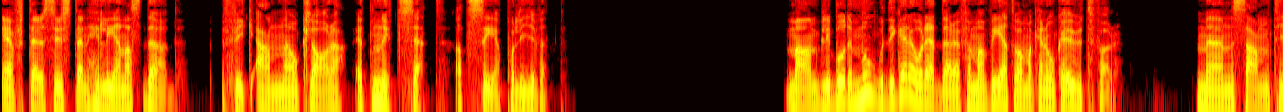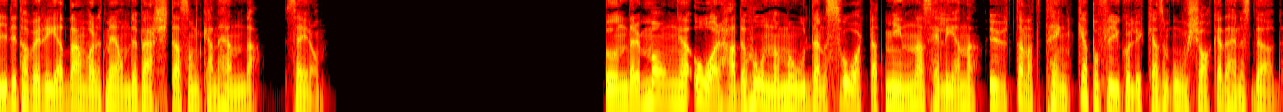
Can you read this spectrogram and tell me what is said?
Efter systern Helenas död fick Anna och Klara ett nytt sätt att se på livet. Man blir både modigare och räddare för man vet vad man kan åka ut för. Men samtidigt har vi redan varit med om det värsta som kan hända, säger de. Under många år hade hon och modern svårt att minnas Helena utan att tänka på flygolyckan som orsakade hennes död.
